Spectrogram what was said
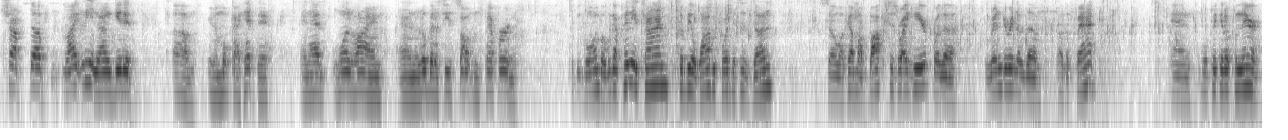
chopped up lightly. And to get it um, in a molcajete. And add one lime and a little bit of sea salt and pepper. And keep it going. But we got plenty of time. It's to be a while before this is done. So I got my boxes right here for the rendering of the of the fat. And we'll pick it up from there.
